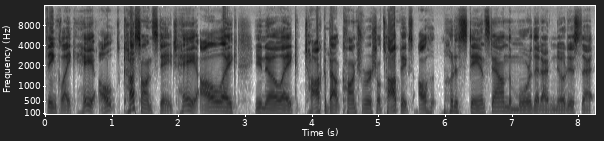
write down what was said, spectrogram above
think like, hey, I'll cuss on stage. Hey, I'll like, you know, like talk about controversial topics. I'll put a stance down the more that I've noticed that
